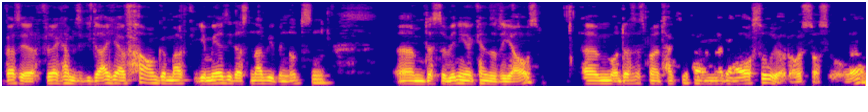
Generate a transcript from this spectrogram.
weiß ja, vielleicht haben Sie die gleiche Erfahrung gemacht, je mehr Sie das Navi benutzen, ähm, desto weniger kennen sie sich aus. Ähm, und das ist bei Taxifahrern leider auch so. Ja, da ist das so, oder?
